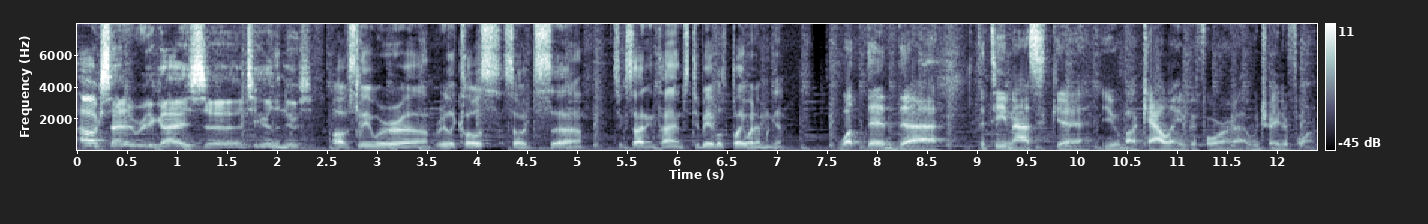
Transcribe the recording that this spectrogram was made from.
How excited were you guys uh, to hear the news? Obviously, we're uh, really close, so it's, uh, it's exciting times to be able to play with him again. What did uh, the team ask uh, you about Calle before uh, we traded for him?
